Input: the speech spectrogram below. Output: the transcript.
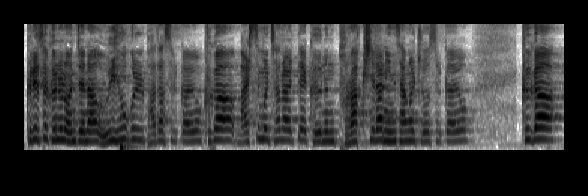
그래서 그는 언제나 의혹을 받았을까요? 그가 말씀을 전할 때 그는 불확실한 인상을 주었을까요? 그가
